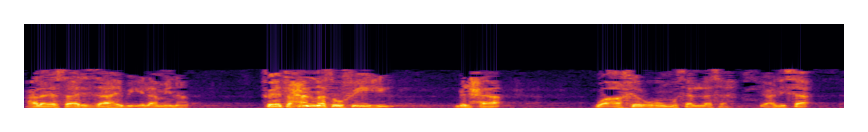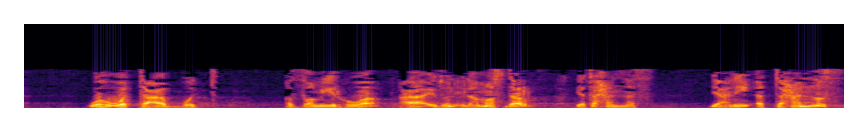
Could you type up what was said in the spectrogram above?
على يسار الذاهب إلى منى. فيتحنث فيه بالحاء وآخره مثلثة يعني ثاء. وهو التعبد. الضمير هو عائد إلى مصدر يتحنث يعني التحنث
